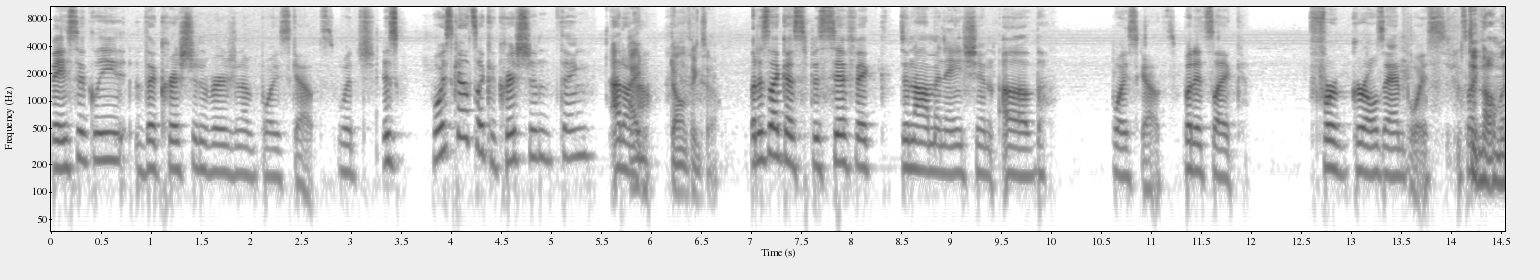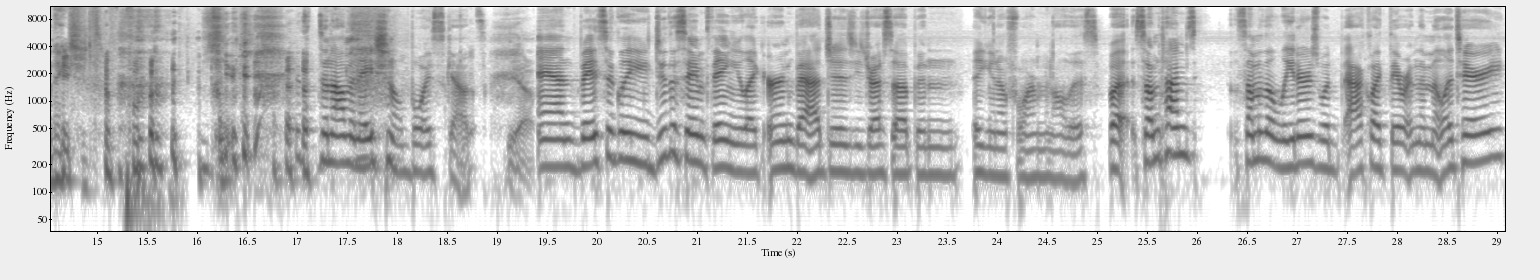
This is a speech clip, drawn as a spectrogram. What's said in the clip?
basically the Christian version of Boy Scouts, which is Boy Scouts like a Christian thing? I don't know. I don't think so. But it's like a specific denomination of Boy Scouts, but it's like for girls and boys. It's like Denomination. it's denominational Boy Scouts. yeah. And basically, you do the same thing. You like earn badges, you dress up in a uniform and all this. But sometimes some of the leaders would act like they were in the military.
